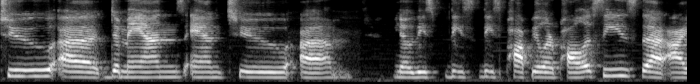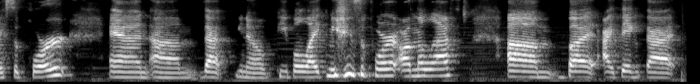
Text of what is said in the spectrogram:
to uh, demands and to um, you know these these these popular policies that I support and um, that you know people like me support on the left. Um, but I think that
